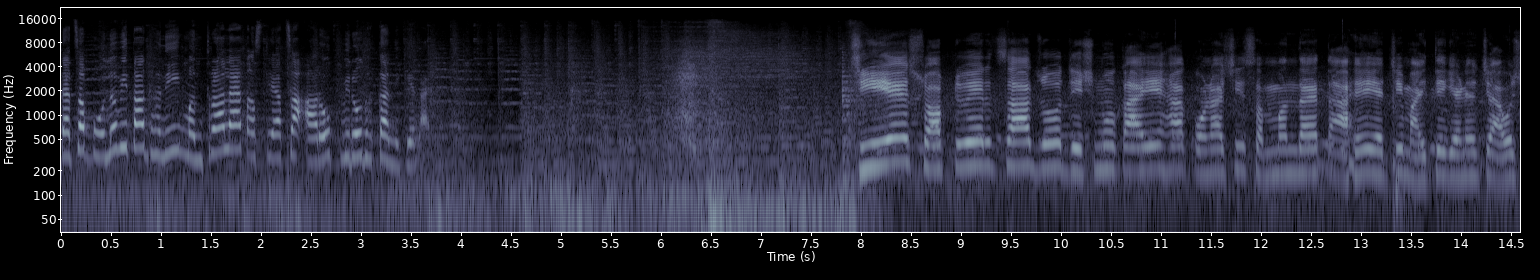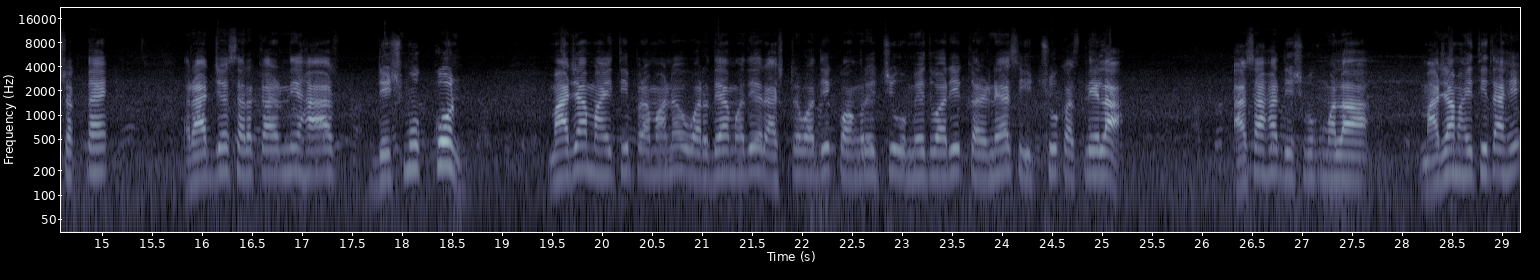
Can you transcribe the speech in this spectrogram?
त्याचा बोलविता धनी मंत्रालयात असल्याचा आरोप विरोधकांनी केलाय. जी ए सॉफ्टवेअरचा जो देशमुख आहे हा कोणाशी संबंधित आहे याची माहिती घेण्याची आवश्यकता आहे. राज्य सरकारने हा देशमुख कोण? माझ्या माहितीप्रमाणे वर्ध्यामध्ये राष्ट्रवादी काँग्रेसची उमेदवारी करण्यास इच्छुक असलेला असा हा देशमुख मला माझ्या माहितीत आहे.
